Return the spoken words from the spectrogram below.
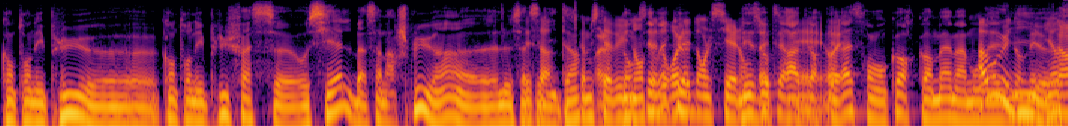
quand on n'est plus, euh, quand on est plus face au ciel, bah, ça marche plus, hein, le satellite. Hein. Comme si tu avais une antenne relais dans le ciel. Les opérateurs terrestres ont encore quand même, à mon ah avis. Oui, non, mais bien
